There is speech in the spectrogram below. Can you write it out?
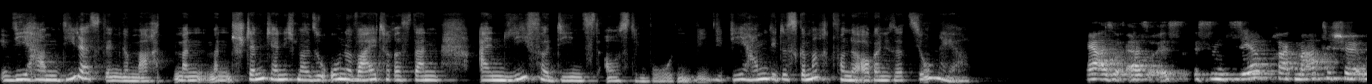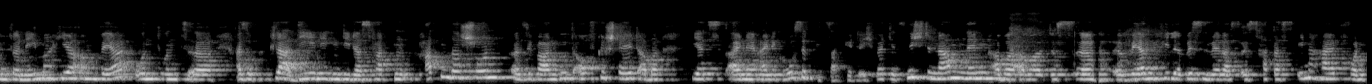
Wie haben die das denn gemacht? Man, man stemmt ja nicht mal so ohne weiteres dann einen Lieferdienst aus dem Boden. Wie, wie, wie haben die das gemacht von der Organisation her? Ja, also, also es, es sind sehr pragmatische Unternehmer hier am Werk und, und äh, also klar, diejenigen, die das hatten, hatten das schon, äh, sie waren gut aufgestellt, aber jetzt eine, eine große Pizzakette, ich werde jetzt nicht den Namen nennen, aber, aber das äh, werden viele wissen, wer das ist, hat das innerhalb von,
